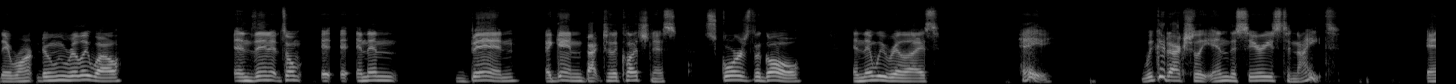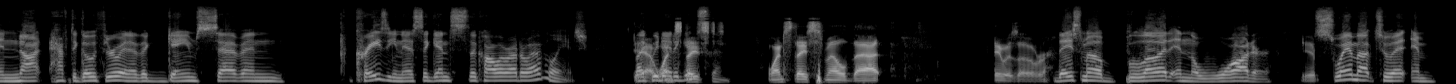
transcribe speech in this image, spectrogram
They weren't doing really well. And then it's it- and then Benn again back to the clutchness scores the goal, and then we realize, hey, we could actually end the series tonight and not have to go through another game seven craziness against the Colorado Avalanche like yeah. we did once they against s- them. once they smelled that, it was over. They smelled blood in the water, Yep. swam up to it, and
